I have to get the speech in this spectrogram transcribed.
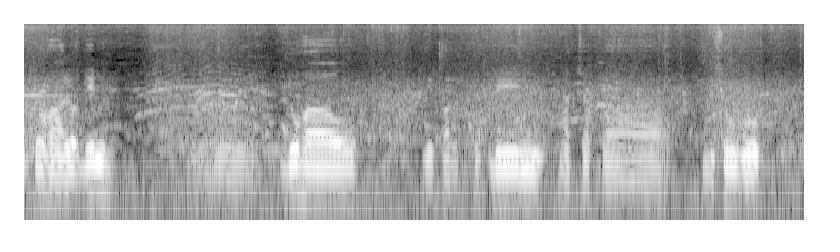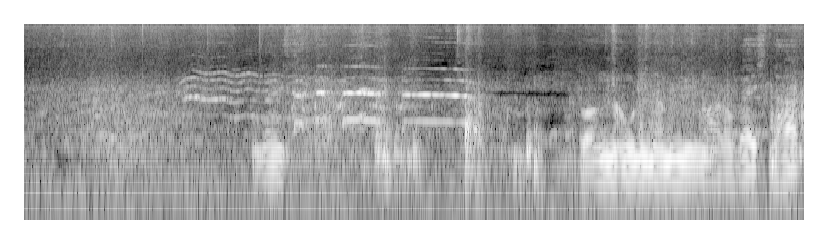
Ito halo din. Ah, duhaw. May parupot din. At saka bisugo. Ito guys. Ito ang nahuli namin ngayong araw guys. Lahat.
